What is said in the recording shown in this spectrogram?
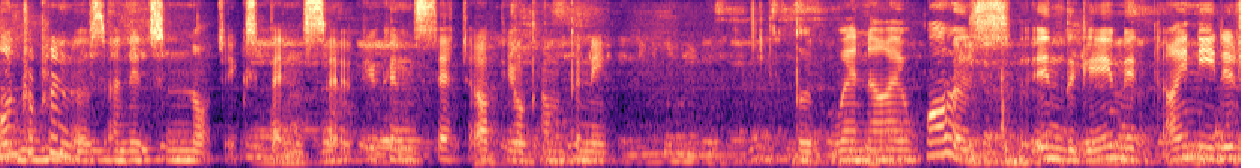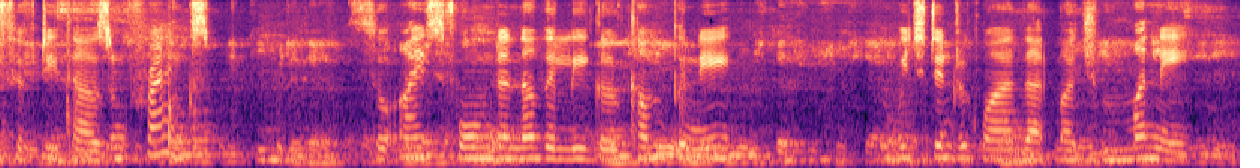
entrepreneurs, and it's not expensive. You can set up your company. But when I was in the game, it, I needed 50,000 francs. So I formed another legal company which didn't require that much money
